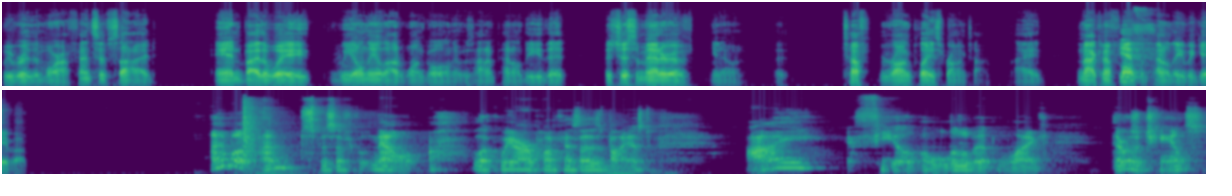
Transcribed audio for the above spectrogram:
We were the more offensive side. And by the way, we only allowed one goal, and it was on a penalty. That it's just a matter of you know, uh, tough, wrong place, wrong time. I I'm not going to fault the penalty we gave up. I'm a, I'm specifically now. Look, we are a podcast that is biased. I feel a little bit like there was a chance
